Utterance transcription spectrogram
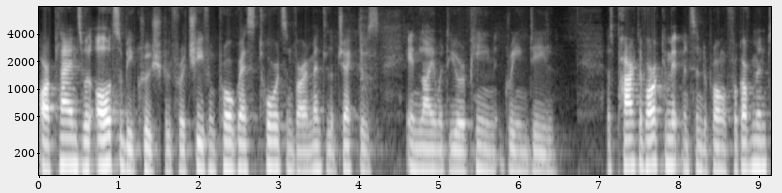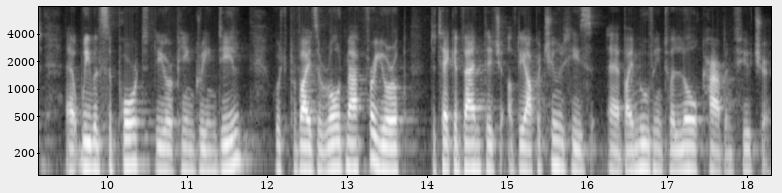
Our plans will also be crucial for achieving progress towards environmental objectives in line with the European Green Deal. As part of our commitments in the programme for government, uh, we will support the European Green Deal, which provides a roadmap for Europe to take advantage of the opportunities uh, by moving to a low carbon future.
